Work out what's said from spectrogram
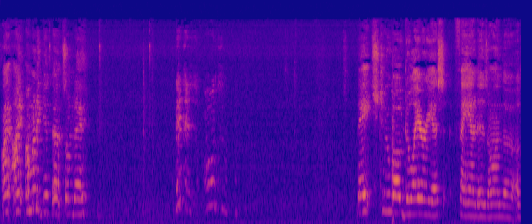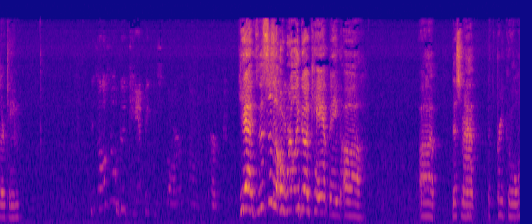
I, I I'm gonna get that someday. It is awesome. The H2O Delirious fan is on the other team. It's also a good camping spar um, perk. Yeah, this is a really good camping. Uh, uh, this map. It's pretty cool.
